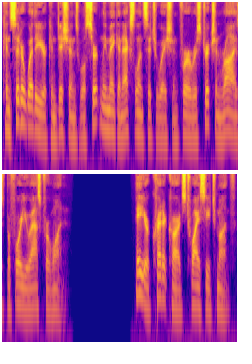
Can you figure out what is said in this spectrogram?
Consider whether your conditions will certainly make an excellent situation for a restriction rise before you ask for one. Pay your credit cards twice each month.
